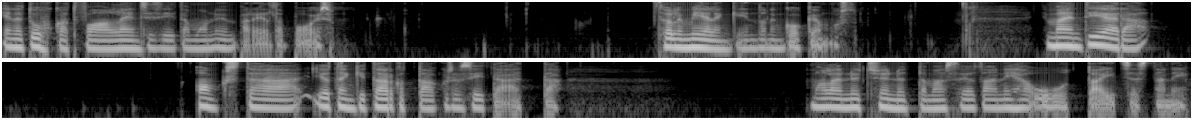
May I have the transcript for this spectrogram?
Ja ne tuhkat vaan lensi siitä mun ympäriltä pois. Se oli mielenkiintoinen kokemus. Ja mä en tiedä, onko tämä jotenkin, tarkoittaako se sitä, että mä olen nyt synnyttämässä jotain ihan uutta itsestäni.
